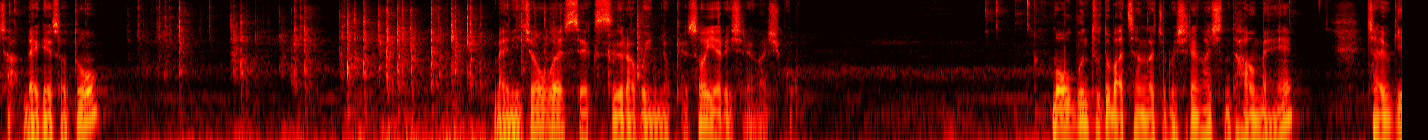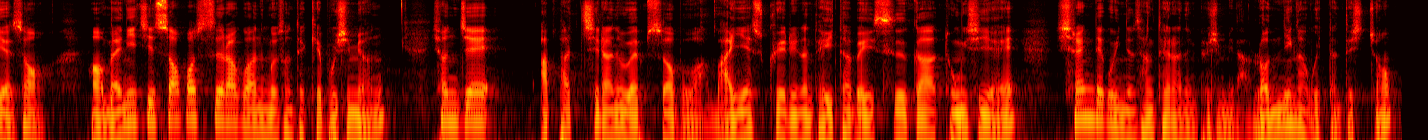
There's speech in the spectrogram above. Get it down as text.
자, 맥에서도 매니저 osx라고 입력해서 얘를 실행하시고. 뭐 우분투도 마찬가지로 실행하신 다음에 자, 여기에서 어, Manage Servers라고 하는 걸 선택해 보시면 현재 Apache라는 웹서버와 MySQL이라는 데이터베이스가 동시에 실행되고 있는 상태라는 표시입니다. running하고 있다는 뜻이죠.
